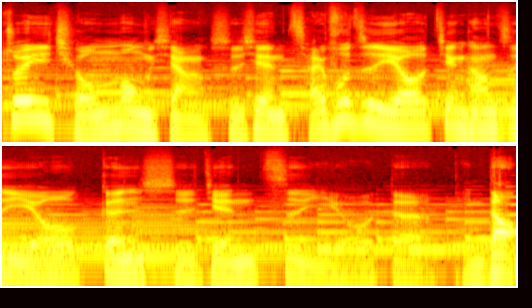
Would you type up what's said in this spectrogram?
追求梦想、实现财富自由、健康自由跟时间自由的频道。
